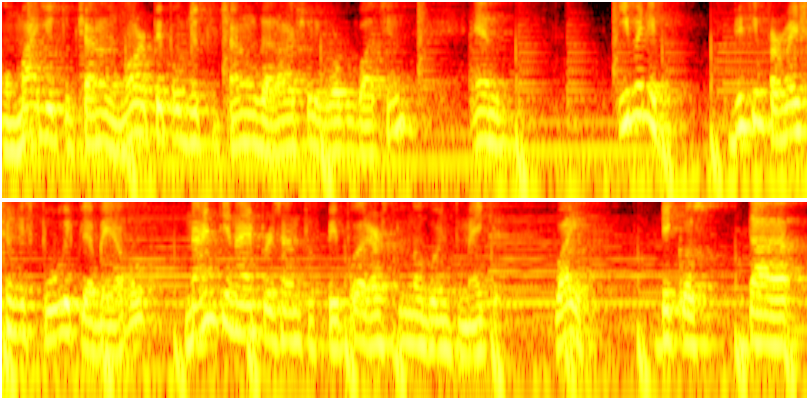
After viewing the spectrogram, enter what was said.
on my YouTube channel and other people's YouTube channels that are actually worth watching. And even if this information is publicly available, 99% of people are still not going to make it. Why? because the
